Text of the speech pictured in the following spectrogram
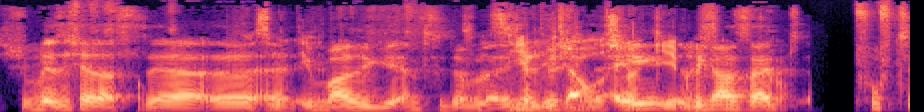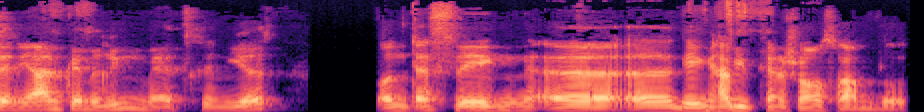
Ich bin mir sicher, dass der äh, Also, ehemalige NCAA sicherlich der ausschlaggebende Ringer Faktor. seit 15 Jahren keinen Ring mehr trainiert und deswegen äh, äh, gegen Habib keine Chance haben wird.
